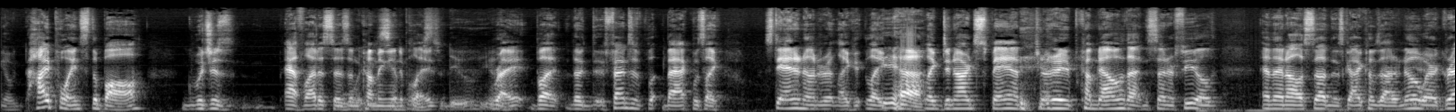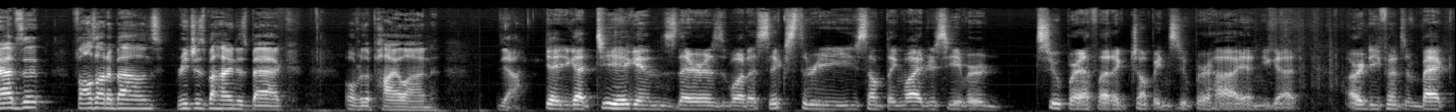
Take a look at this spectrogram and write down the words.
you know high points the ball, which is athleticism What coming into play. yeah. right? But the defensive back was like standing under it, like like Yeah. like Denard Span ready to come down with that in center field, and then all of a sudden this guy comes out of nowhere, grabs it, falls out of bounds, reaches behind his back over the pylon. Yeah, Yeah, you got Tee Higgins there is what a six three something wide receiver, super athletic, jumping super high, and you got our defensive back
